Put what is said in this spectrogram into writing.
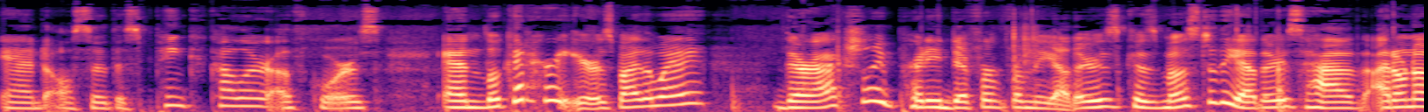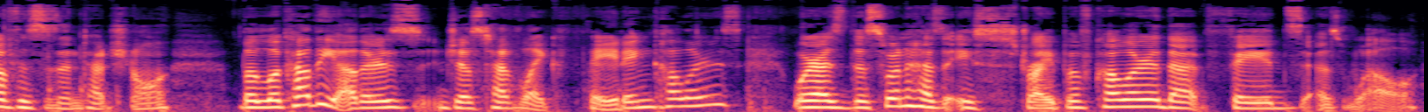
and also this pink color, of course. And look at her ears, by the way. They're actually pretty different from the others, because most of the others have, I don't know if this is intentional, but look how the others just have like fading colors, whereas this one has a stripe of color that fades as well.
